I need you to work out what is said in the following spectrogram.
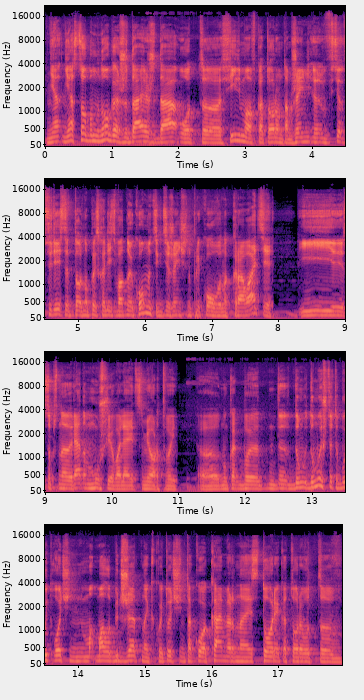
не, не особо много ожидаешь, да, от э, фильма, в котором там жен... Э, все, все действие должно происходить в одной комнате, где женщина прикована к кровати, и, собственно, рядом муж ее валяется мертвый. Э, ну, как бы, дум, думаю, что это будет очень малобюджетная, какой-то очень такое камерная история, которая вот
